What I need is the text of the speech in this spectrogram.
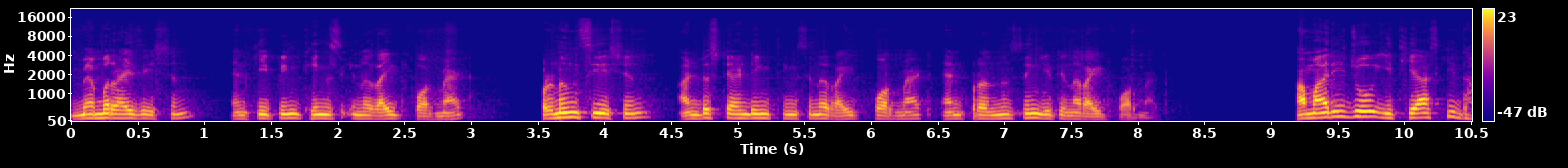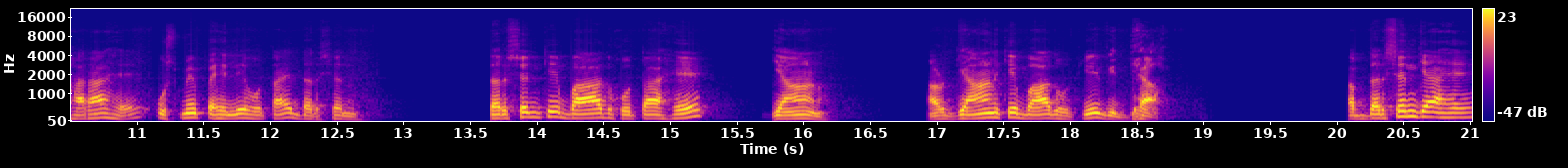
memorisation and keeping things in a right format pronunciation understanding things in a right format and pronouncing it in a right format हमारी जो इतिहास की धारा है, उसमें पहले होता है दर्शन। दर्शन के बाद होता है ज्ञान और ज्ञान के बाद होती है विद्या। अब दर्शन क्या है?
